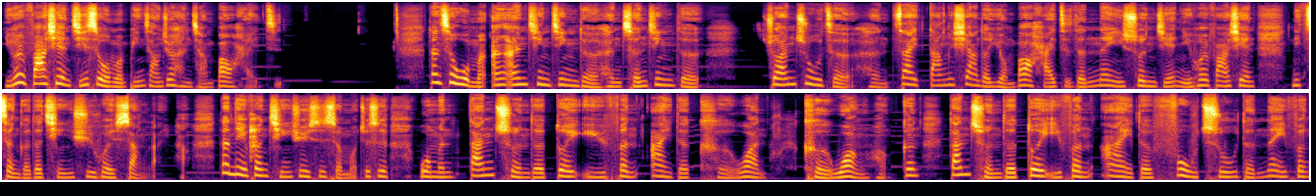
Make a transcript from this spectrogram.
你会发现，即使我们平常就很常抱孩子，但是我们安安静静的、很沉静的。专注着，很在当下的拥抱孩子的那一瞬间，你会发现你整个的情绪会上来。好，那那份情绪是什么？就是我们单纯的对一份爱的渴望，渴望哈，跟单纯的对一份爱的付出的那一份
